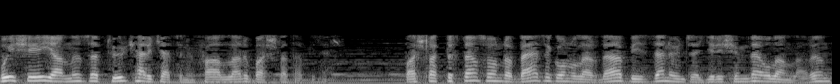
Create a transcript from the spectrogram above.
Bu işi yalnızca Türk hareketinin faalları başlatabilir. Başlattıktan sonra bazı konularda bizden önce girişimde olanların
